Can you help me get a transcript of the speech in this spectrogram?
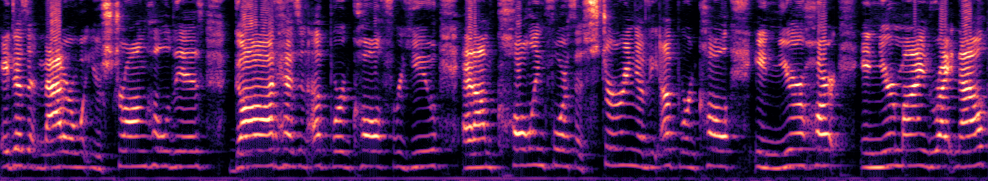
It doesn't matter what your stronghold is. God has an upward call for you, and I'm calling forth a stirring of the upward call in your heart, in your mind right now,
